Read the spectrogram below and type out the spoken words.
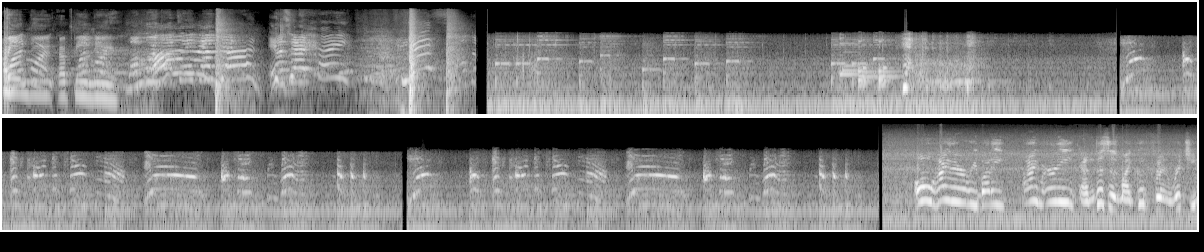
One more. Happy New Year. One more. Oh, everybody. I'm Ernie, and this is my good friend Richie.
